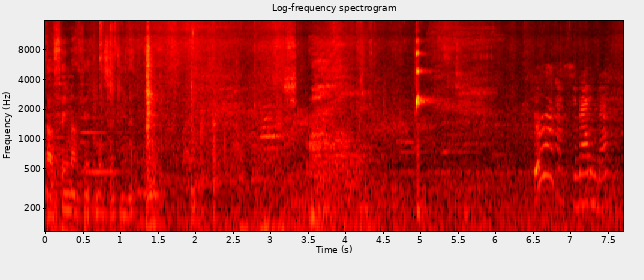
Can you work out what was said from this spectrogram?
あすいません。申し訳ない。ドアが閉まります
